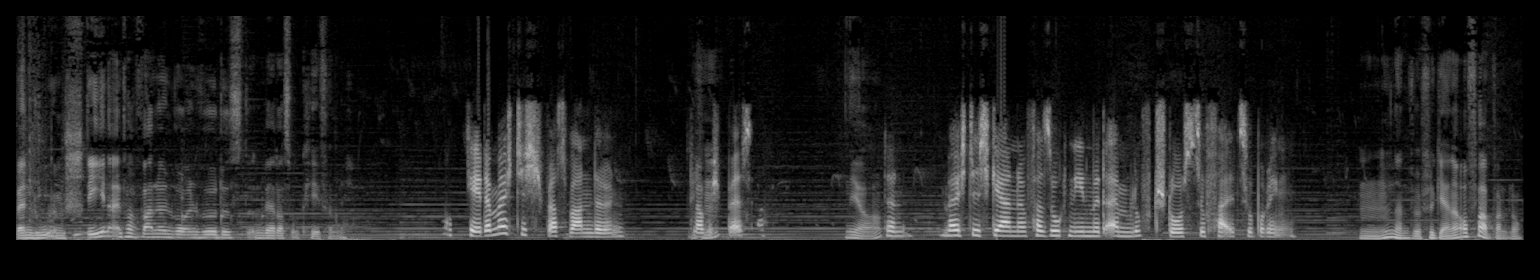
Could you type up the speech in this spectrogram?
Wenn du im Stehen einfach wandeln wollen würdest, dann wäre das okay für mich. Okay, dann möchte ich was wandeln. Glaube Mhm. ich besser. Ja. Dann möchte ich gerne versuchen, ihn mit einem Luftstoß zu Fall zu bringen. Mhm, dann würfel gerne auf Farbwandlung.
